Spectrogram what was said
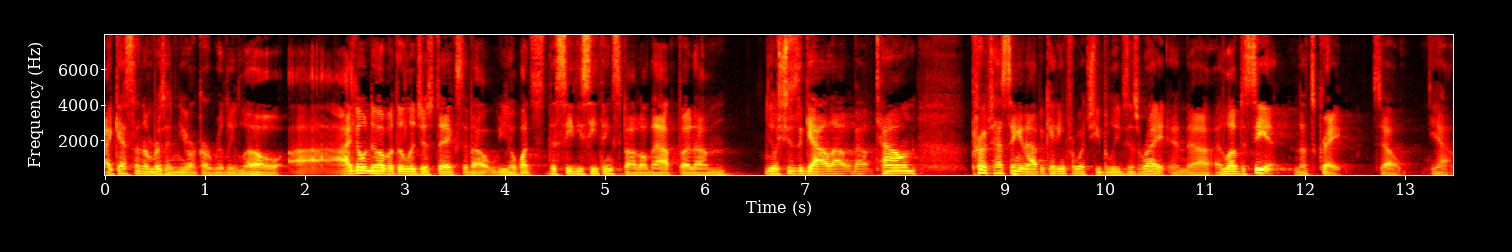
I guess the numbers in New York are really low. I don't know about the logistics, about you know what's the CDC thinks about all that. But um, you know, she's a gal out about town, protesting and advocating for what she believes is right, and uh, I love to see it, and that's great. So yeah.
